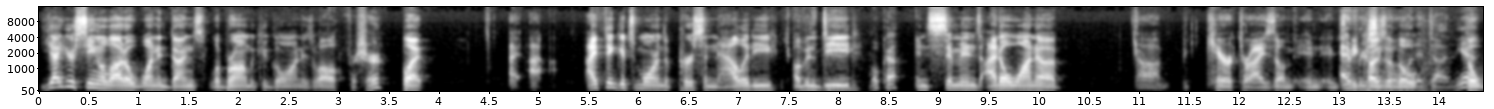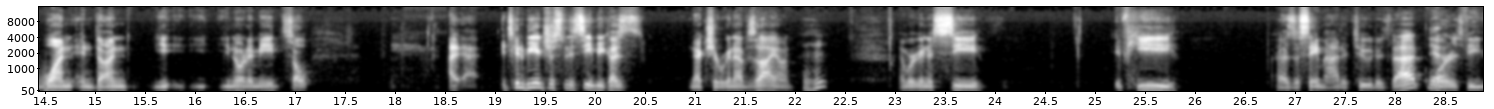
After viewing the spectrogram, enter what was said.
yeah, you're seeing a lot of one and duns. LeBron, we could go on as well, For sure. but I, I, I think it's more in the personality of Embiid Okay. and Simmons. I don't want to uh, characterize them in, in Every because of the one and done, yeah. the one and done. You, you, you know what I mean? So I, I it's going to be interesting to see because next year we're going to have Zion, Mm-hmm. and we're going to see if he has the same attitude as that, Yeah. or if he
